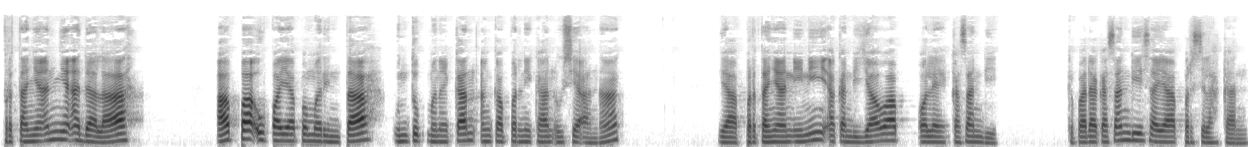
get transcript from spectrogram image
Pertanyaannya adalah, apa upaya pemerintah untuk menekan angka pernikahan usia anak? Ya, pertanyaan ini akan dijawab oleh Kasandi. Kepada Kasandi saya persilahkan.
